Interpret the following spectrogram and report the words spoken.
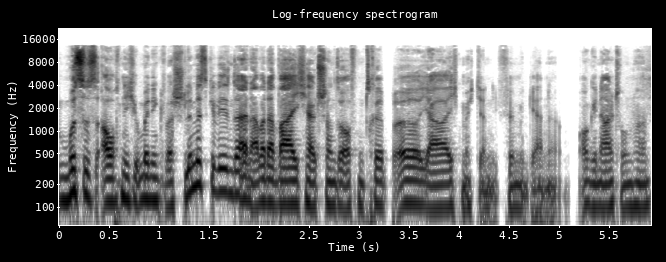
muss es auch nicht unbedingt was Schlimmes gewesen sein, aber da war ich halt schon so auf dem Trip, äh, ja, ich möchte ja die Filme gerne Originalton hören.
